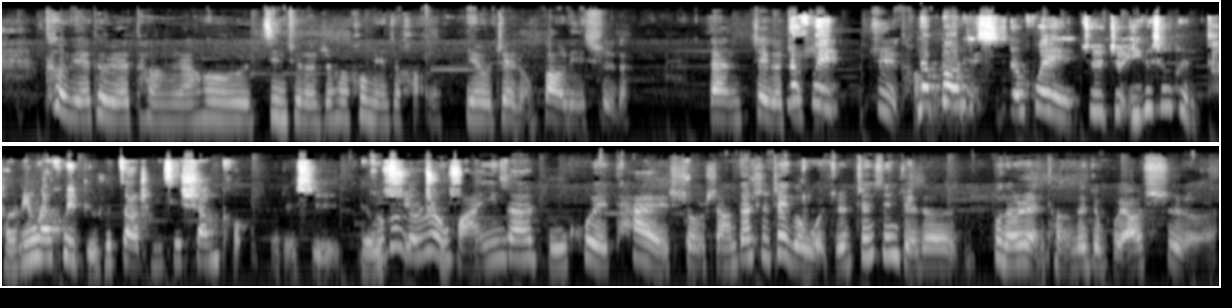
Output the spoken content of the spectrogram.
特别特别疼，然后进去了之后后面就好了，也有这种暴力式的，但这个就会剧痛。那暴力式的会就就一个是会很疼，另外会比如说造成一些伤口或者是流血足够。的润滑应该不会太受伤，但是这个我觉得真心觉得不能忍疼的就不要试了，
